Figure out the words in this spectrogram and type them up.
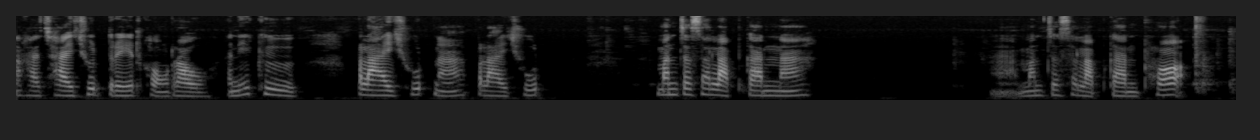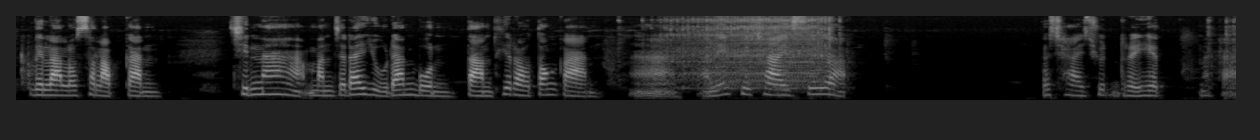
นะคะ ชายชุดเดรสของเรา อันนี้คือปลายชุดนะ ปลายชุด มันจะสลับกันนะ อ่า มันจะสลับกัน เพราะเวลาเราสลับกัน ชิ้นหน้ามันจะได้อยู่ด้านบนตามที่เราต้องการ อ่า อันนี้คือชายเสื้อ และชายชุดเดรสนะคะ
